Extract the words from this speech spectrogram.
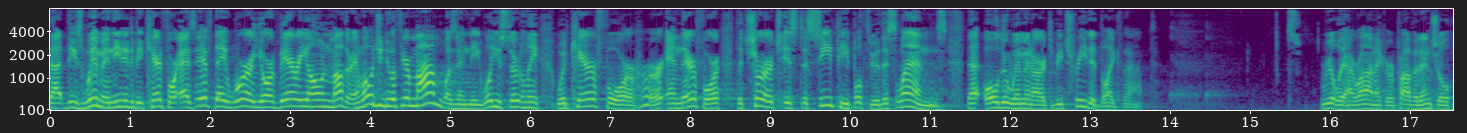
that these women needed to be cared for as if they were your very own mother. And what would you do if your mom was in need? Well, you certainly would care for her, and therefore the church is to see people through this lens, that older women are to be treated like that. Really ironic or providential.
